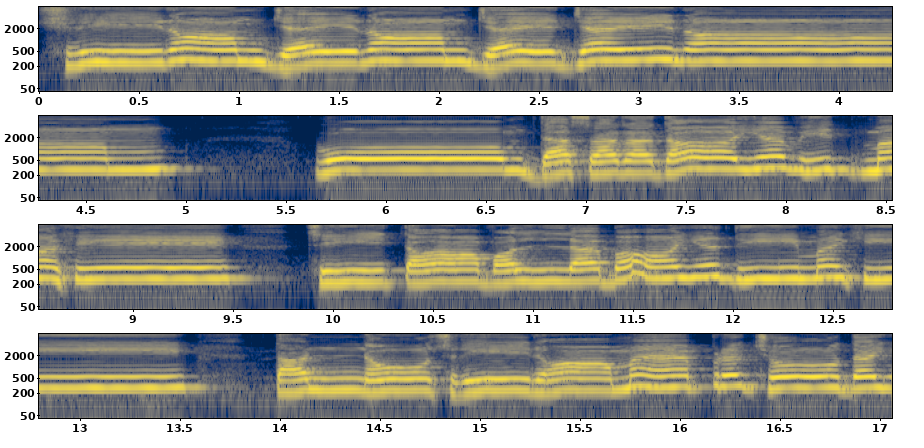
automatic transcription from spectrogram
श्रीराम जय राम जय जय राम। ॐ दशरथाय विद्महे सीतावल्लभाय धीमहि तन्नो श्रीराम प्रचोदयात्।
